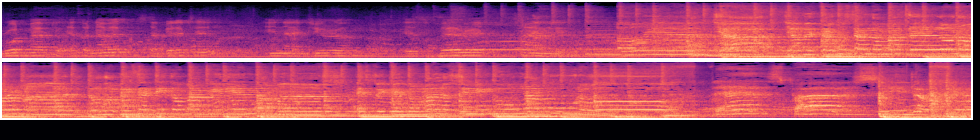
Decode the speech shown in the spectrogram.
Roadmap to Economic Stability in Nigeria, is very timely. Oh yeah, ya, ya me está gustando más de lo normal. Todos mis sentidos van pidiendo más. Estoy que tomarlo sin ningún apuro. Despacito, quiero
